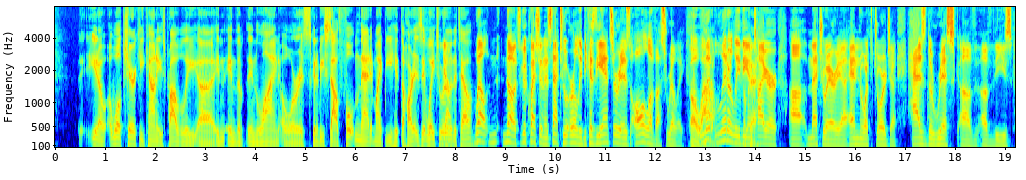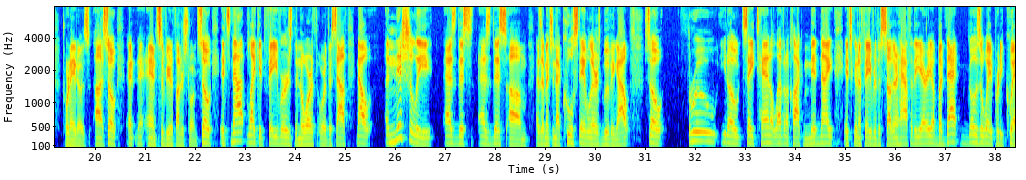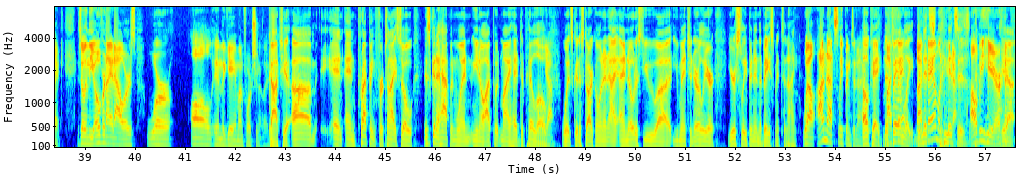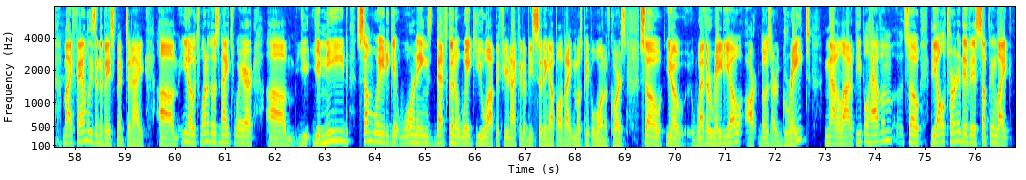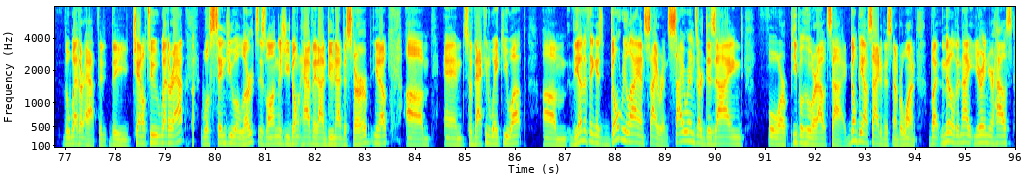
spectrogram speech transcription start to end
You know, well, Cherokee County is probably uh, in in the in line, or it's going to be South Fulton that it might be hit the hardest. Is it way too Yeah. early to tell? Well, n- no, it's a good question. It's not too early because the answer is all of us, really. Oh, wow. Lit- literally, the Okay. entire uh, metro area and North Georgia has the risk of of these tornadoes. Uh, so and, and severe thunderstorms. So it's not like it favors the north or the south. Now, initially. As this, as this, um, as I mentioned, that cool stable air is moving out. So through, you know, say 10, 11 o'clock midnight, it's going to favor the southern half of the area, but that goes away pretty quick. So in the overnight hours, we're all in the game, unfortunately. Gotcha. Um, and and prepping for tonight. So this is going to happen when you know I put my head to pillow. Yeah. When it's going to start going in. I, I noticed you uh, you mentioned earlier you're sleeping in the basement tonight. Well, I'm not sleeping tonight. Okay, the My fa- family, the my Nitz- family, the yeah. I'll be here. Yeah. my family's in the basement tonight. Um, you know, it's one of those nights where um, you you need some way to get warnings that's going to wake you up if you're not going to be sitting up all night, and most people won't, of course. So you know, weather radio are those are great. Not a lot of people have them. So the alternative is something like the weather app, the, the Channel 2 weather app will send you alerts as long as you don't have it on Do Not Disturb, you know? Um, and so that can wake you up. Um, the other thing is don't rely on sirens. Sirens are designed for people who are outside. Don't be outside in this number one. But in the middle of the night, you're in your house.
